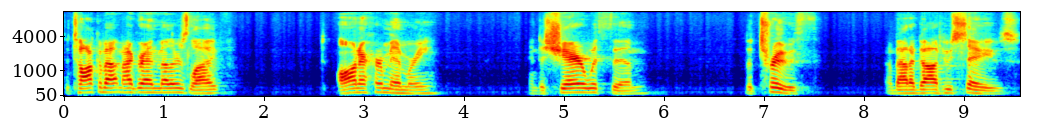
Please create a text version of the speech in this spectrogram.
to talk about my grandmother's life, to honor her memory, and to share with them the truth about a God who saves,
